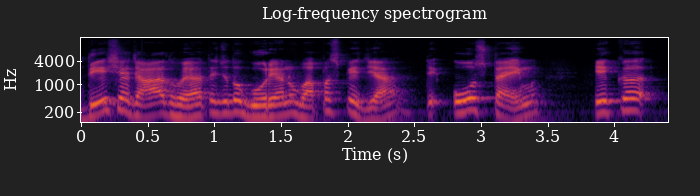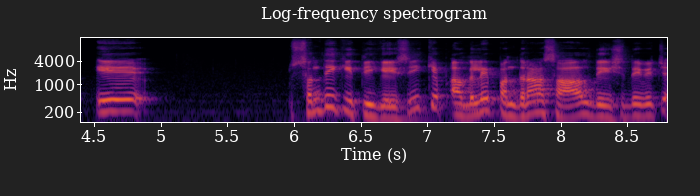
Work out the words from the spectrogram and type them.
ਦੇਸ਼ ਆਜ਼ਾਦ ਹੋਇਆ ਤੇ ਜਦੋਂ ਗੋਰਿਆਂ ਨੂੰ ਵਾਪਸ ਭੇਜਿਆ ਤੇ ਉਸ ਟਾਈਮ ਇੱਕ ਇਹ ਸੰਧੀ ਕੀਤੀ ਗਈ ਸੀ ਕਿ ਅਗਲੇ 15 ਸਾਲ ਦੇਸ਼ ਦੇ ਵਿੱਚ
